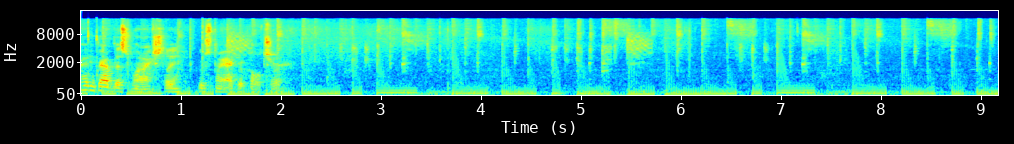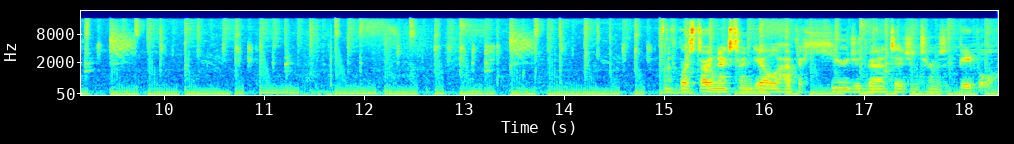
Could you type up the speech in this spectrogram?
Ahead and grab this one, actually. Boost my agriculture. Of course, starting next turn, Gale will have a huge advantage in terms of people.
